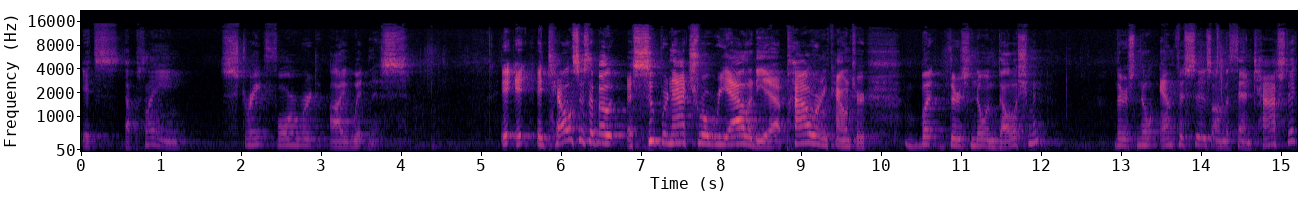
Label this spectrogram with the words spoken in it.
it's a plain, straightforward eyewitness. It, it, it, tells us about a supernatural reality, a power encounter, but there's no embellishment, there's no emphasis on the fantastic.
